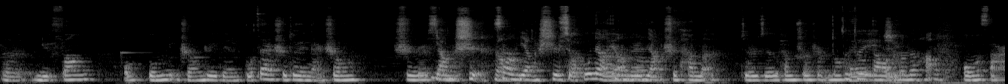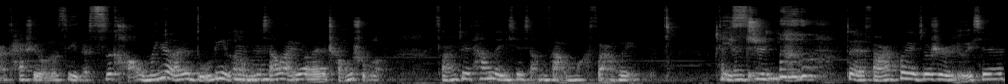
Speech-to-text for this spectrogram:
嗯，女方，我我们女生这边不再是对男生是仰视像仰视小姑娘一样的仰视他们，就是觉得他们说什么都很有道，理什。么都好。我们反而开始有了自己的思考，我们越来越独立了，我们的想法越来越成熟了，反而对他们的一些想法，我们反而会产生质疑，对，反而会就是有一些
